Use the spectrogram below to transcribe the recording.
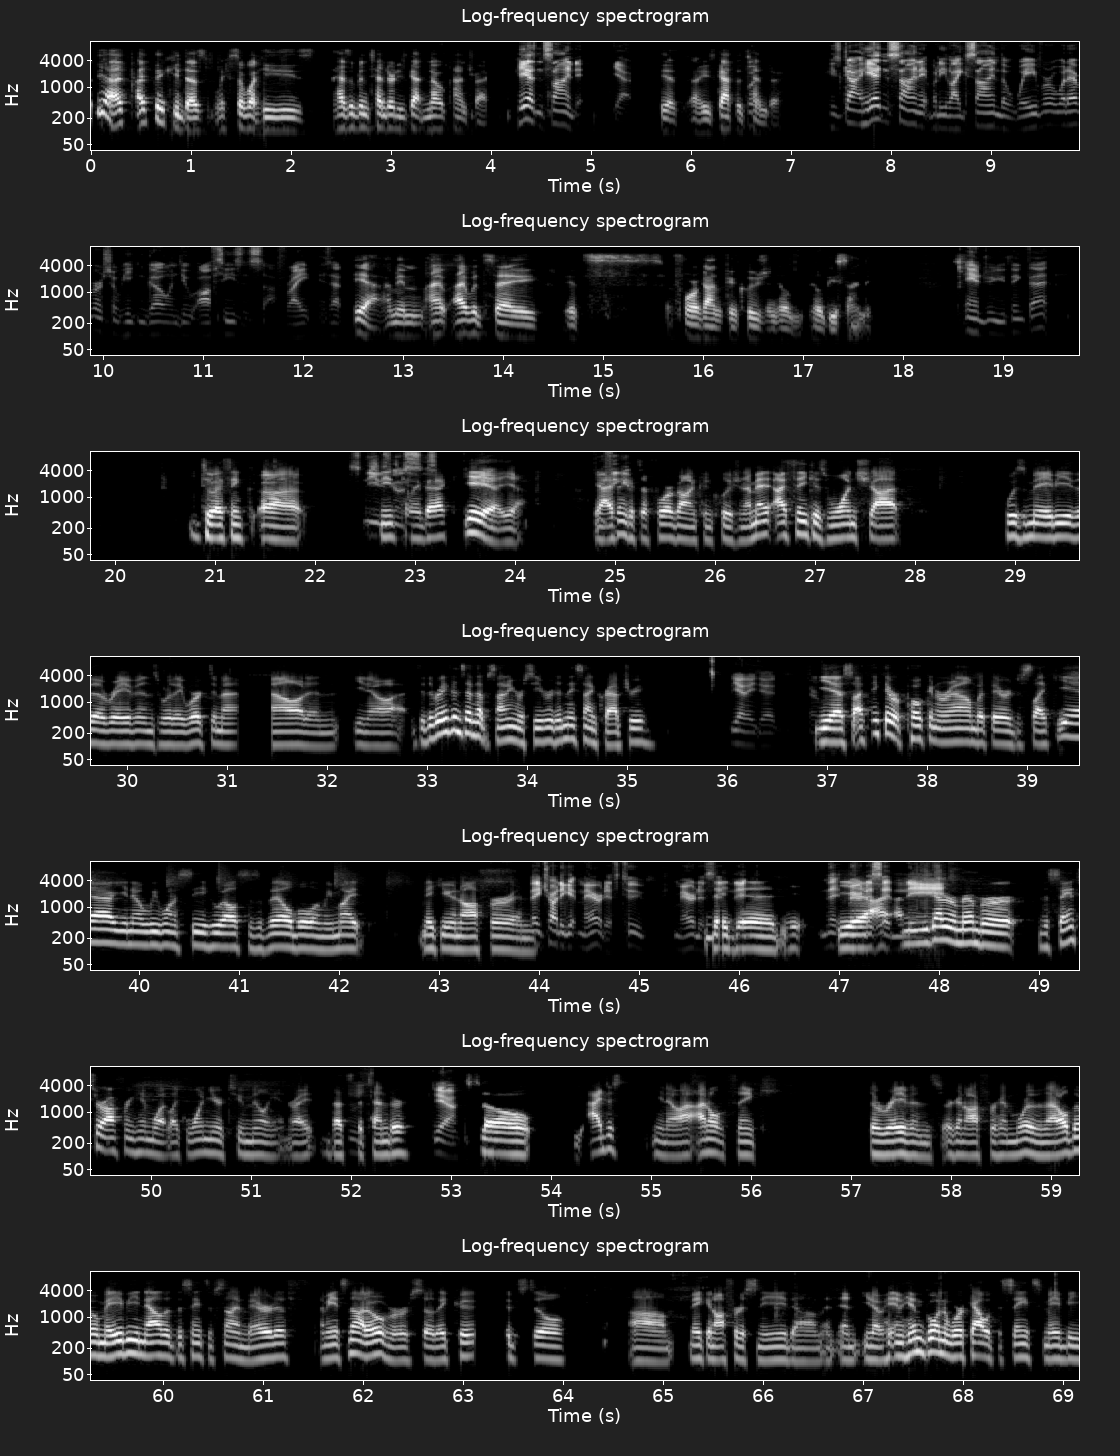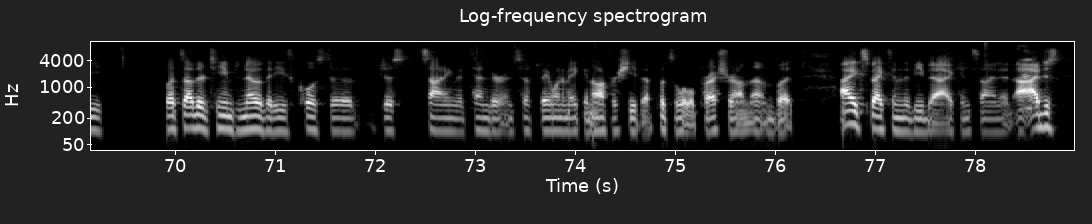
yeah, I, I think he does. So what? He's hasn't been tendered. He's got no contract. He hasn't signed it yet. He has, uh, he's got the tender. He's got he hadn't signed it, but he like signed the waiver or whatever, so he can go and do off season stuff, right? Is that Yeah, I mean, I, I would say it's a foregone conclusion. He'll he'll be signing. Andrew? You think that? Do I think uh, Snead's Snead's gonna coming s- back? Yeah, yeah, yeah. Yeah, I think think it's a foregone conclusion. I mean, I think his one shot was maybe the Ravens where they worked him out, and you know, uh, did the Ravens end up signing a receiver? Didn't they sign Crabtree? Yeah, they did. Yeah, so I think they were poking around, but they were just like, yeah, you know, we want to see who else is available, and we might make you an offer. And They tried to get Meredith too. Meredith. they said, did. Yeah, Meredith I, I mean, you got to remember the Saints are offering him what, like one year, two million, right? That's Mm. the tender. Yeah. So I just, you know, I, I don't think the Ravens are going to offer him more than that. Although maybe now that the Saints have signed Meredith, I mean, it's not over, so they could, could still um, make an offer to Snead. Um, and, and, you know, him, him going to work out with the Saints maybe lets other teams know that he's close to just signing the tender. And so if they want to make an offer sheet, that puts a little pressure on them. But I expect him to be back and sign it. I I just,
